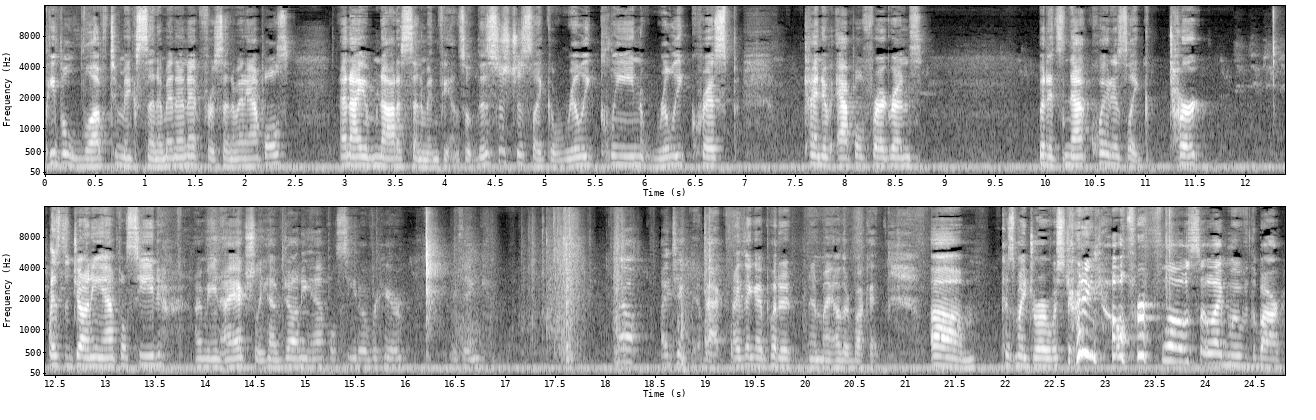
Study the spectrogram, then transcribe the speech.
people love to mix cinnamon in it for cinnamon apples and I am not a cinnamon fan. So this is just like a really clean, really crisp kind of apple fragrance, but it's not quite as like tart as the Johnny Appleseed. I mean, I actually have Johnny Appleseed over here, I think. I take that back. I think I put it in my other bucket um, because my drawer was starting to overflow, so I moved the bar.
